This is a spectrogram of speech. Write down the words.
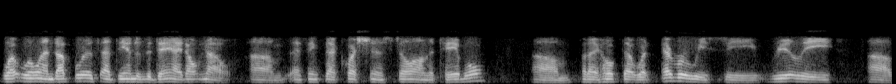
What we'll end up with at the end of the day, I don't know. Um, I think that question is still on the table. Um, but I hope that whatever we see really uh,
